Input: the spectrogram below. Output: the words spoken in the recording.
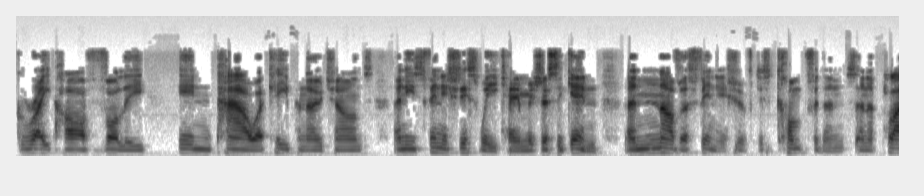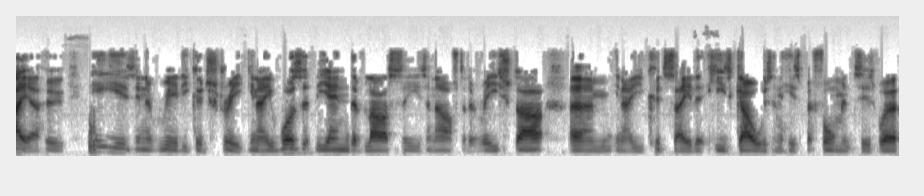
great half volley in power, keeper no chance. And he's finished this weekend was just again another finish of just confidence and a player who he is in a really good streak. You know, he was at the end of last season after the restart. Um, you know, you could say that his goals and his performances were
